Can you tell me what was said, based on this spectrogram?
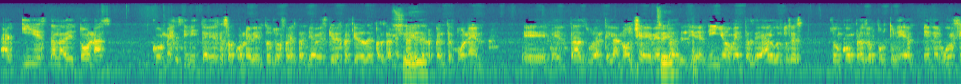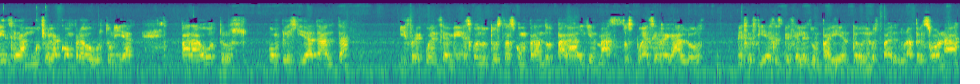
aquí está la detonas con meses sin intereses o con eventos de ofertas. Ya ves que en estas tiendas departamentales de repente ponen eh, ventas durante la noche, ventas del Día del Niño, ventas de algo. Entonces, son compras de oportunidad. En el buen fin se da mucho la compra de oportunidad. Para otros, complejidad alta y frecuencia media. Es cuando tú estás comprando para alguien más. Estos pueden ser regalos, necesidades especiales de un pariente o de los padres de una persona,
